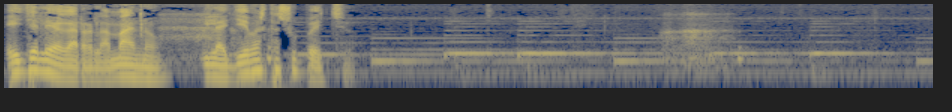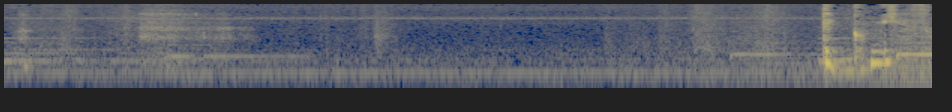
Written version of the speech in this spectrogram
Ella le agarra la mano y la lleva hasta su pecho. Tengo miedo.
